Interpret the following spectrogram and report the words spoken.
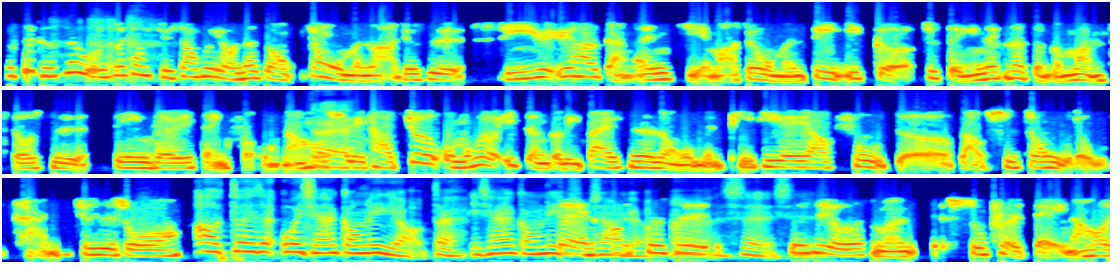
不是，可是我说像学校会有那种像我们啦，就是十一月，因为它是感恩节嘛，所以我们第一个就等于那那整个 month 都是 being very thankful，然后所以他就我们会有一整个礼拜是那种我们 PTA 要负责老师中午的午餐，就是说哦，对对，我以前在公立有，对，以前在公立学校有，就是、嗯、是，是就是有个什么 super day，然后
